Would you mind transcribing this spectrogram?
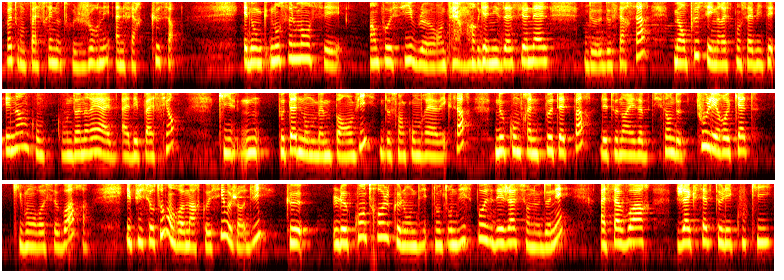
En fait, on passerait notre journée à ne faire que ça. Et donc, non seulement c'est impossible en termes organisationnels de, faire ça, mais en plus, c'est une responsabilité énorme qu'on donnerait à des patients qui peut-être n'ont même pas envie de s'encombrer avec ça, ne comprennent peut-être pas les tenants et les aboutissants de tous les requêtes qu'ils vont recevoir. Et puis surtout, on remarque aussi aujourd'hui que le contrôle que dont on dispose déjà sur nos données, à savoir j'accepte les cookies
